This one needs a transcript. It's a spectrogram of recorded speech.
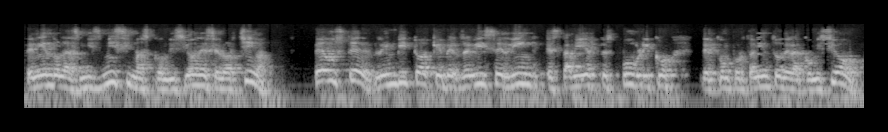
teniendo las mismísimas condiciones, se lo archivan? Vea usted, le invito a que revise el link, está abierto, es público, del comportamiento de la comisión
